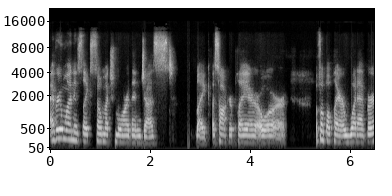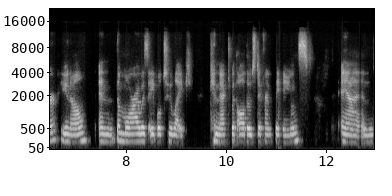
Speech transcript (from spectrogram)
everyone is like so much more than just like a soccer player or a football player whatever, you know? And the more I was able to like connect with all those different things and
